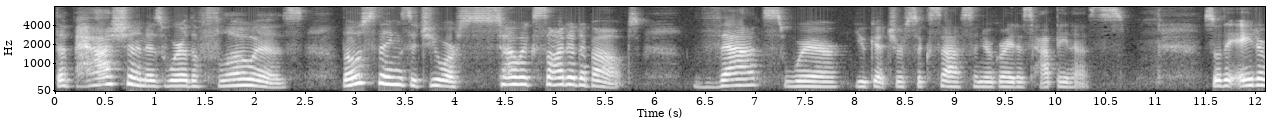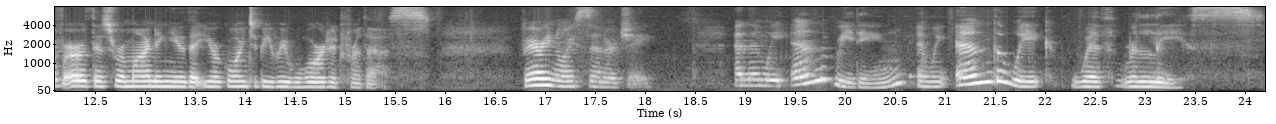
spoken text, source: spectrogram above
The passion is where the flow is. Those things that you are so excited about, that's where you get your success and your greatest happiness. So the Eight of Earth is reminding you that you're going to be rewarded for this. Very nice energy. And then we end the reading and we end the week with release.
